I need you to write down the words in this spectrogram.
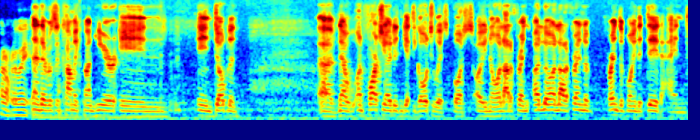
I don't really. And there was a Comic Con here in in Dublin. Uh, now, unfortunately, I didn't get to go to it, but I know a lot of friends. I know a lot of friend of, friends of mine that did, and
